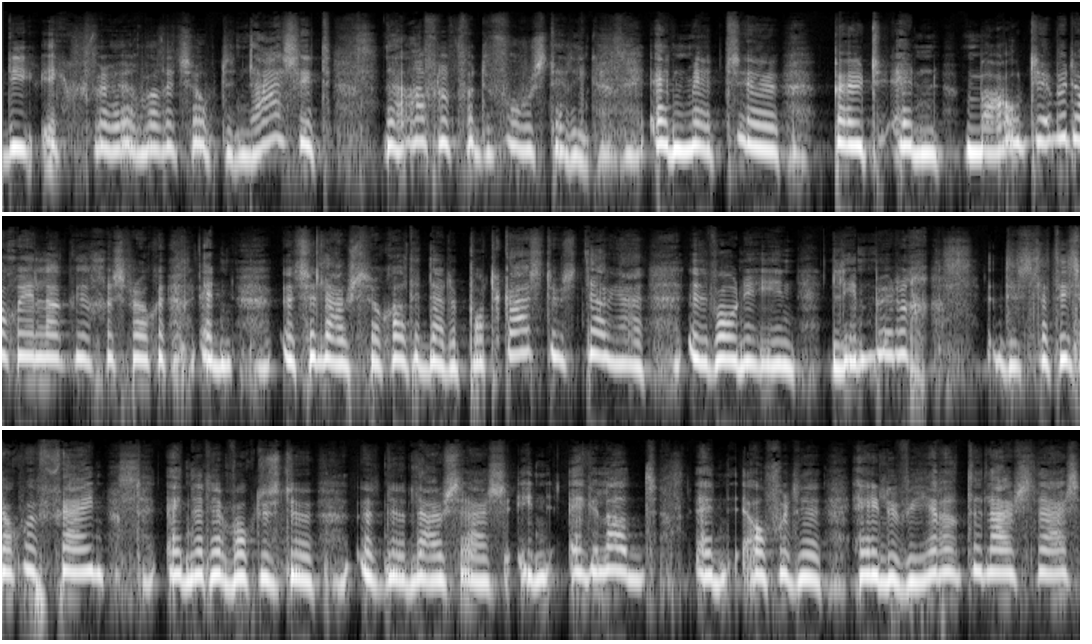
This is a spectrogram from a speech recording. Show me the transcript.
die, ik verheug wel eens op de nazit, na afloop van de voorstelling. En met uh, Peut en Mout hebben we nog heel lang gesproken. En ze luisteren ook altijd naar de podcast. Dus nou ja, we wonen in Dus dat is ook wel fijn. En dan hebben we ook dus de, luisteraars in Engeland. En over de hele wereld de luisteraars.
